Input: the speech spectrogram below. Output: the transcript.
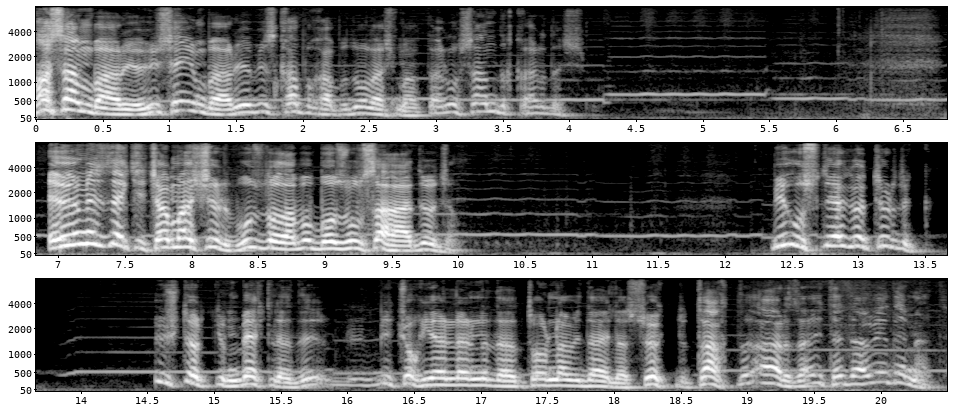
Hasan bağırıyor, Hüseyin bağırıyor. Biz kapı kapı dolaşmaktan usandık kardeşim. Evimizdeki çamaşır, buzdolabı bozulsa hadi hocam. Bir ustaya götürdük. 3-4 gün bekledi. Birçok yerlerini de tornavidayla söktü, taktı. Arızayı tedavi edemedi.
